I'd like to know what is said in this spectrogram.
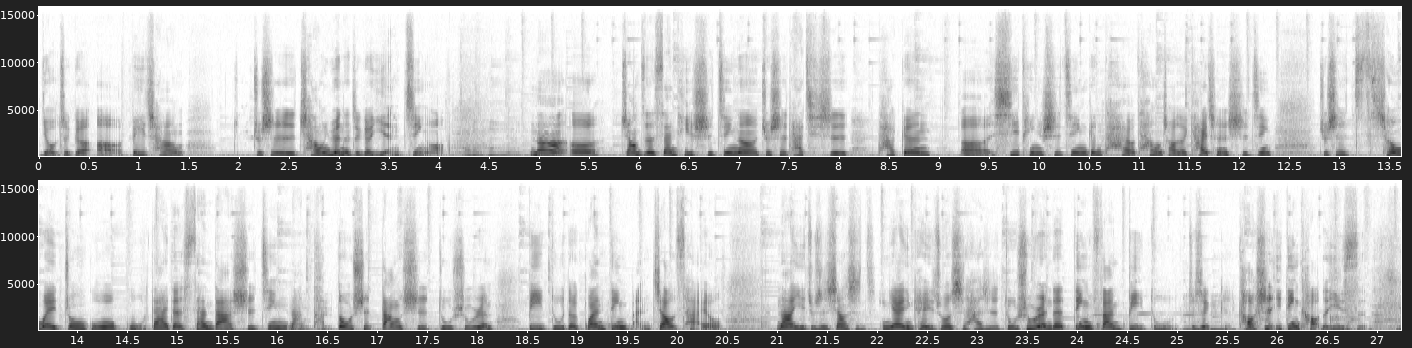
有这个呃非常。就是长远的这个眼镜哦，那呃这样子的三体石经呢，就是它其实它跟呃西平石经跟还有唐朝的开城石经，就是称为中国古代的三大石经，那它都是当时读书人必读的官定版教材哦。那也就是像是应该你可以说是它是读书人的定番必读，就是考试一定考的意思。是。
